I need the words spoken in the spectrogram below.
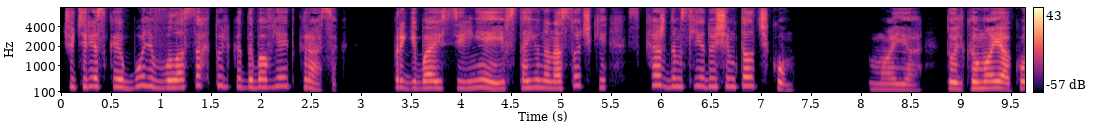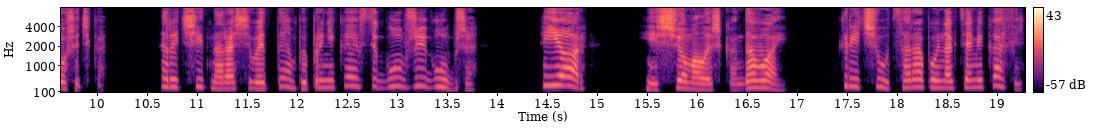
Чуть резкая боль в волосах только добавляет красок. Пригибаюсь сильнее и встаю на носочки с каждым следующим толчком. «Моя, только моя кошечка!» Рычит, наращивая темп и проникая все глубже и глубже. «Яр!» «Еще, малышка, давай!» Кричу, царапаю ногтями кафель,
